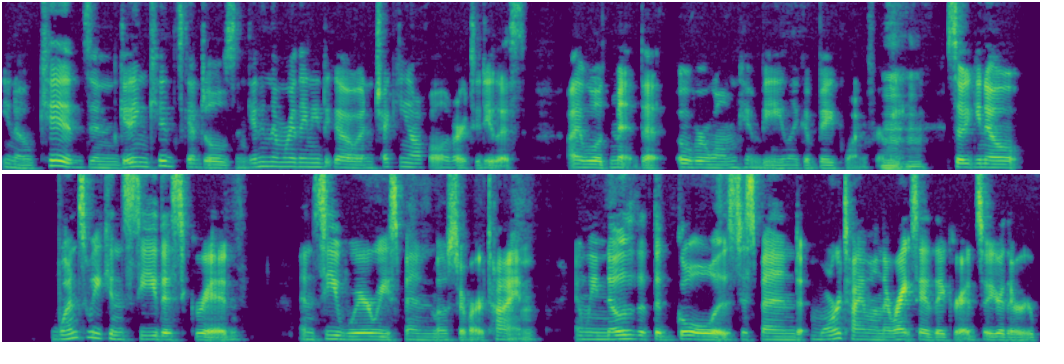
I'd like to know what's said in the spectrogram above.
you know, kids and getting kid schedules and getting them where they need to go and checking off all of our to do lists, I will admit that overwhelm can be like a big one for me. Mm-hmm. So, you know, once we can see this grid and see where we spend most of our time, and we know that the goal is to spend more time on the right side of the grid so your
